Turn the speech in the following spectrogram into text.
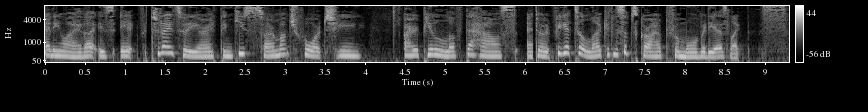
Anyway, that is it for today's video. Thank you so much for watching. I hope you loved the house and don't forget to like and subscribe for more videos like this.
